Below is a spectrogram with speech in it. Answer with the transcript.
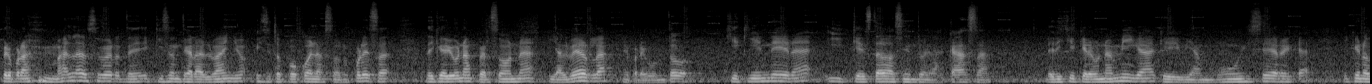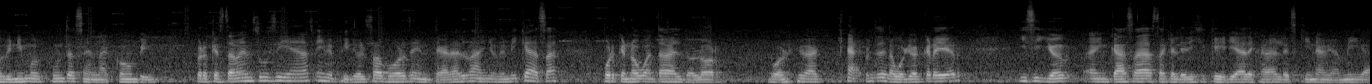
pero para mi mala suerte quiso entrar al baño y se topó con la sorpresa de que había una persona y al verla me preguntó que quién era y qué estaba haciendo en la casa. Le dije que era una amiga que vivía muy cerca y que nos vinimos juntas en la combi, pero que estaba en sus días y me pidió el favor de entrar al baño de mi casa porque no aguantaba el dolor. Volvió a, se la volvió a creer y siguió en casa hasta que le dije que iría a dejar a la esquina a mi amiga.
